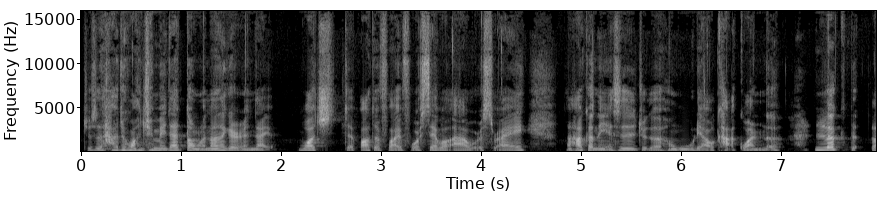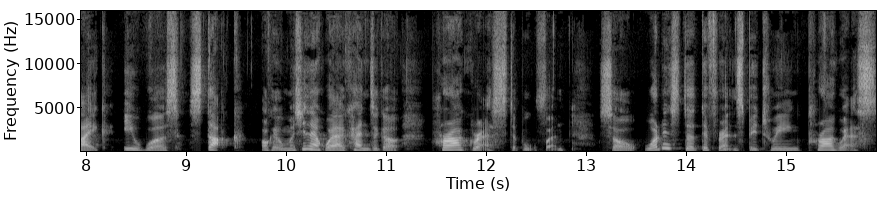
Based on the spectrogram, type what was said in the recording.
就是它就完全没在动了。那那个人来 watch the butterfly for several hours, right？那他可能也是觉得很无聊，卡关了。Looked like it was stuck. OK，我们现在回来看这个 progress 的部分。So what is the difference between progress?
